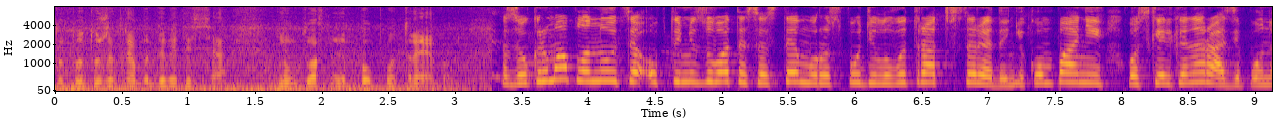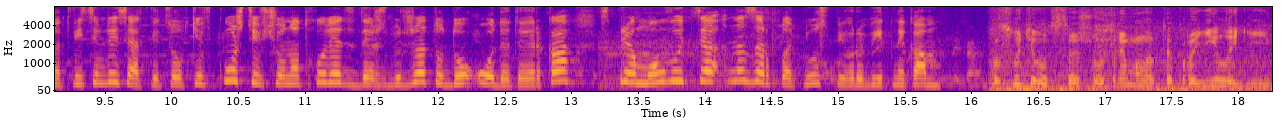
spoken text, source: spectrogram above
Тобто тут вже треба дивитися, ну, власне, по потребам. Зокрема, планується оптимізувати систему розподілу витрат всередині компанії, оскільки наразі понад 80% коштів, що надходять з держбюджету до ОДТРК, спрямовуються на зарплатню співробітникам. По суті, все, що отримали, те проїли, і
